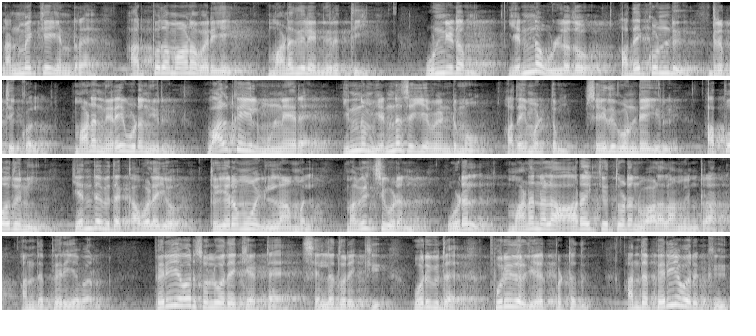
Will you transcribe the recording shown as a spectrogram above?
நன்மைக்கே என்ற அற்புதமான வரியை மனதிலே நிறுத்தி உன்னிடம் என்ன உள்ளதோ அதை கொண்டு திருப்தி கொள் மன நிறைவுடன் இரு. வாழ்க்கையில் முன்னேற இன்னும் என்ன செய்ய வேண்டுமோ அதை மட்டும் செய்து கொண்டே இரு. அப்போது நீ எந்தவித கவலையோ துயரமோ இல்லாமல் மகிழ்ச்சியுடன் உடல் மனநல ஆரோக்கியத்துடன் வாழலாம் என்றார் அந்த பெரியவர். பெரியவர் சொல்வதை கேட்ட செல்லதுரைக்கு ஒருவித புரிதல் ஏற்பட்டது. அந்த பெரியவருக்கு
